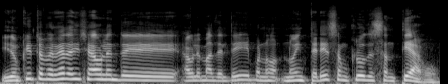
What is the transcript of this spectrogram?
Y don Cristo Vergara dice, hablen de, hable más del Depo, no, no interesa un club de Santiago.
